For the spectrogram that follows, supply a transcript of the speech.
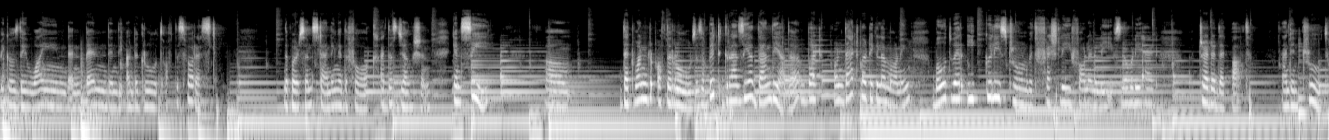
because they wind and bend in the undergrowth of this forest. The person standing at the fork at this junction can see that one of the roads is a bit grassier than the other, but on that particular morning, both were equally strewn with freshly fallen leaves. Nobody had treaded that path. And in truth,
